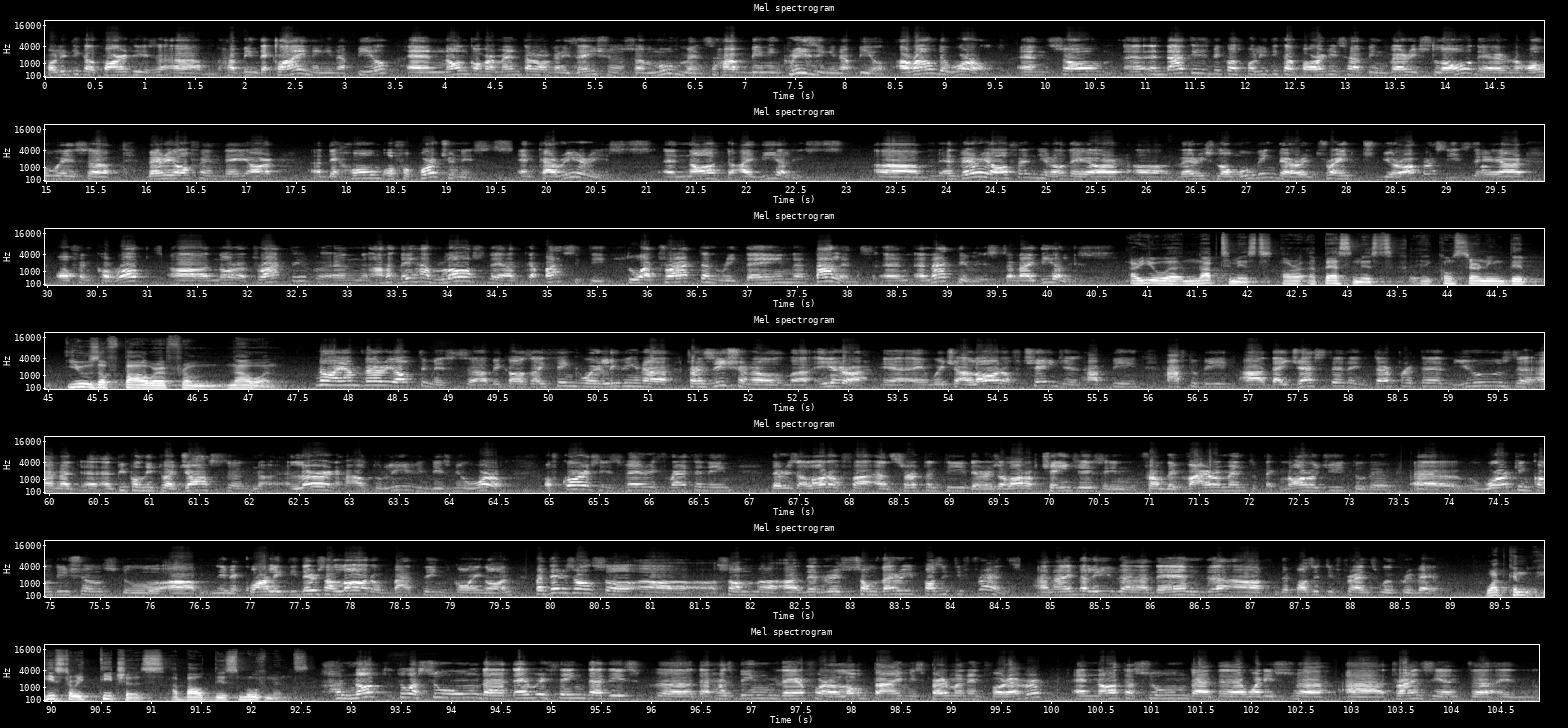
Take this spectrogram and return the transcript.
political parties uh, have been declining in appeal, and non-governmental organizations and movements have been increasing in appeal around the world. And so, uh, and that is because political parties have been very slow. They are always, uh, very often, they are uh, the home of opportunists and careerists and not idealists. Um, and very often, you know, they are uh, very slow moving. They are entrenched bureaucracies. They are often corrupt, uh, not attractive, and uh, they have lost their capacity to attract and retain talents and, and activists and idealists. Are you an optimist or a pessimist concerning the use of power from now on? No, I am very optimistic uh, because I think we're living in a transitional uh, era uh, in which a lot of changes have been have to be uh, digested, interpreted, used, and uh, and people need to adjust and learn how to live in this new world. Of course, it's very threatening there is a lot of uh, uncertainty. There is a lot of changes in from the environment to technology to the uh, working conditions to um, inequality. There's a lot of bad things going on, but there is also uh, some uh, uh, there is some very positive trends, and I believe that at the end uh, the positive trends will prevail. What can history teach us about these movements? Not to assume that everything that is uh, that has been there for a long time is permanent forever, and not assume that uh, what is uh, uh transient uh,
